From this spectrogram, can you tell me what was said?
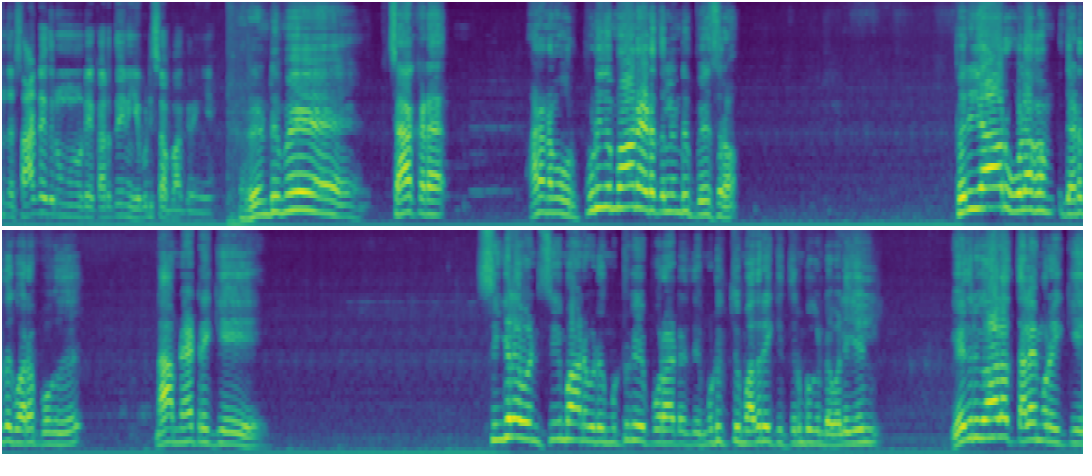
அந்த சாட்டை திருமணனுடைய கருத்தை நீங்கள் எப்படி சார் பார்க்குறீங்க ரெண்டுமே சாக்கடை. ஆனால் நம்ம ஒரு புனிதமான இடத்துல பேசுகிறோம் பெரியார் உலகம் இந்த இடத்துக்கு வரப்போகுது. நாம் நேற்றைக்கு சிங்களவன் சீமான வீடு முற்றுகை போராட்டத்தை முடித்து மதுரைக்கு திரும்புகின்ற வழியில் எதிர்கால தலைமுறைக்கு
